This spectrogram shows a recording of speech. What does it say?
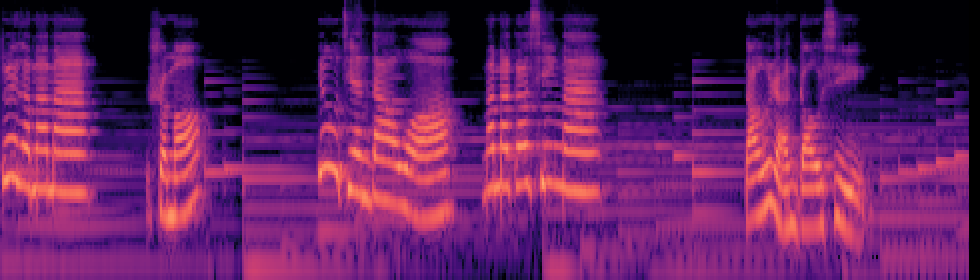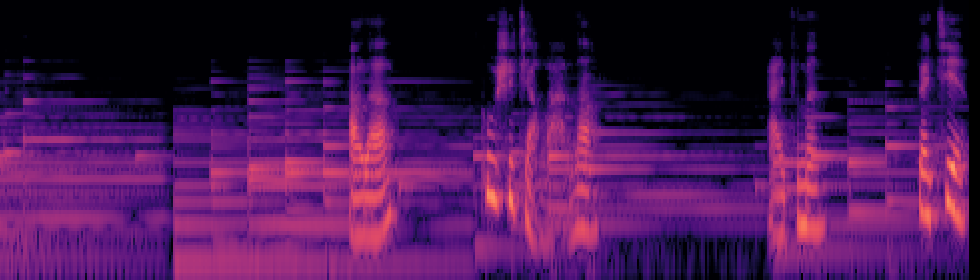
对了，妈妈，什么？又见到我，妈妈高兴吗？当然高兴。好了，故事讲完了，孩子们，再见。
